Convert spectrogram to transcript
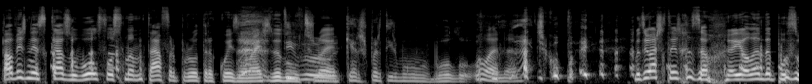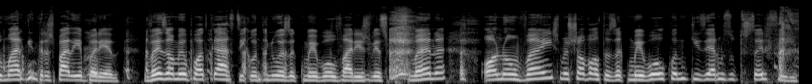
Talvez nesse caso o bolo fosse uma metáfora por outra coisa, mais de adultos, Tipo, não é? Queres partir-me um bolo? Oh, Ana. Desculpem. Mas eu acho que tens razão. A Yolanda pôs o marco entre a espada e a parede. Vens ao meu podcast e continuas a comer bolo várias vezes por semana, ou não vens, mas só voltas a comer bolo quando quisermos o terceiro filho.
